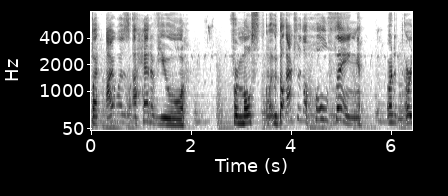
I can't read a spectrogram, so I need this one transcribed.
but I was ahead of you for most. Actually, the whole thing. Or, or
